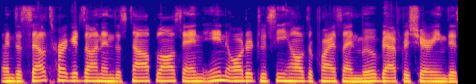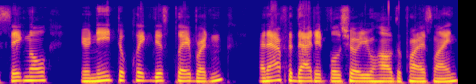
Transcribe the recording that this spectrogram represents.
and the sell target zone and the stop loss. And in order to see how the price line moved after sharing this signal, you need to click this play button. And after that, it will show you how the price line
